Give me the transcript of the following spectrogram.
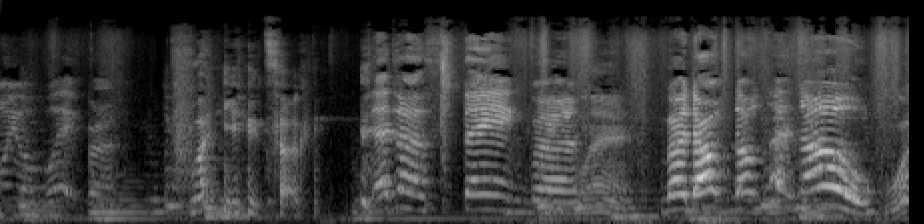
on your butt, bro. What are you talking? That just stink, bro. Playing. Bro, don't don't touch. No. What?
